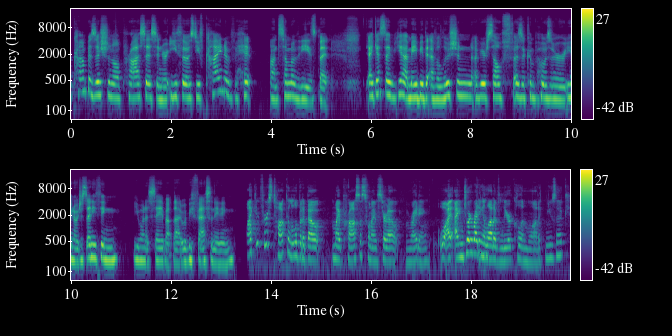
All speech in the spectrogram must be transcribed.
Compositional process and your ethos, you've kind of hit on some of these, but I guess, I've, yeah, maybe the evolution of yourself as a composer, you know, just anything you want to say about that. It would be fascinating. I can first talk a little bit about my process when I start out writing. Well, I, I enjoy writing a lot of lyrical and melodic music,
